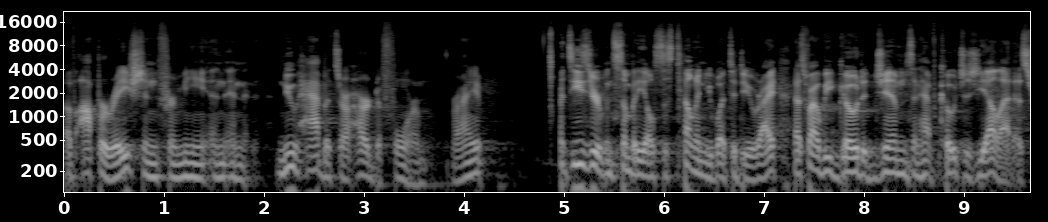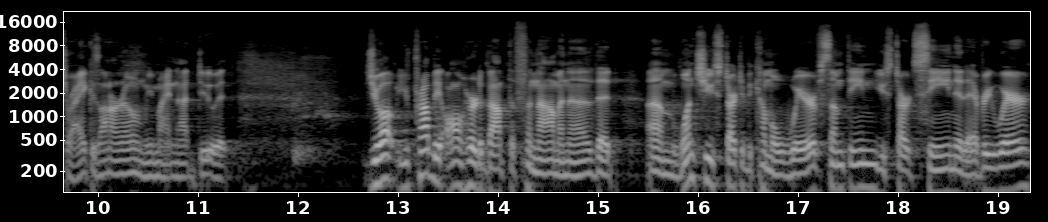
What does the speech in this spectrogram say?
of operation for me, and, and new habits are hard to form, right? It's easier when somebody else is telling you what to do, right? That's why we go to gyms and have coaches yell at us, right? Because on our own, we might not do it. You all, you've probably all heard about the phenomena that um, once you start to become aware of something, you start seeing it everywhere.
